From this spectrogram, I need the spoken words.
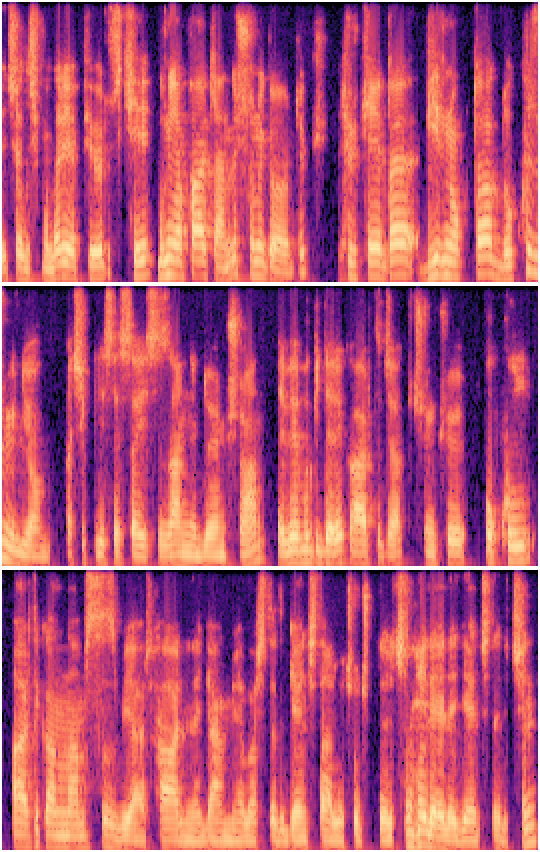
e, çalışmaları yapıyoruz ki bunu yaparken de şunu gördük. Türkiye'de 1.9 milyon açık lise sayısı zannediyorum şu an e, ve bu giderek artacak çünkü okul artık anlamsız bir yer haline gelmeye başladı gençler ve çocuklar için. Hele hele gençler için.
